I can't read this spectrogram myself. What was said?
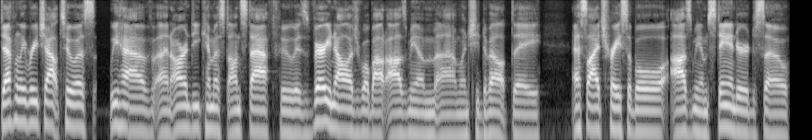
definitely reach out to us. We have an R&D chemist on staff who is very knowledgeable about osmium uh, when she developed a SI traceable osmium standard. So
